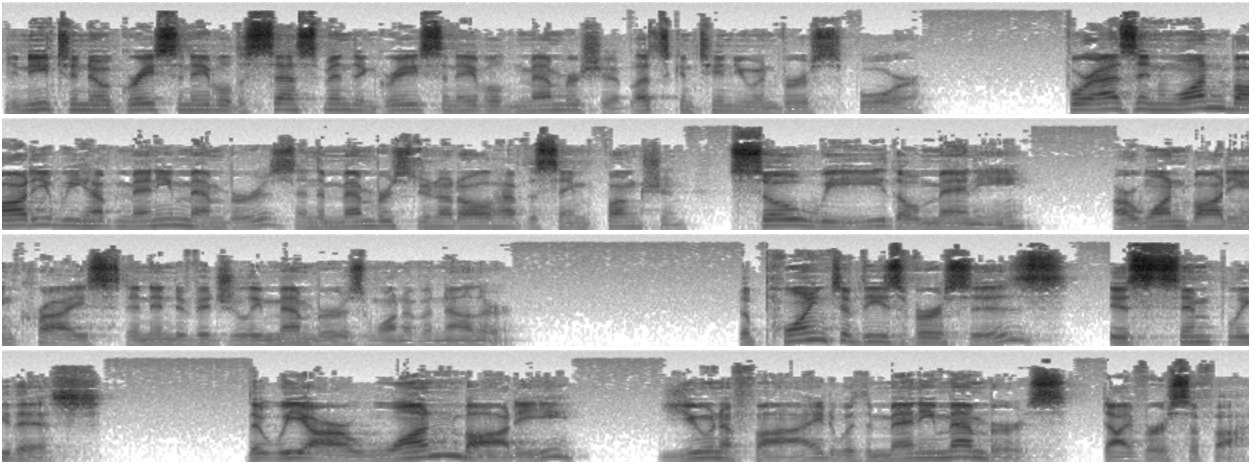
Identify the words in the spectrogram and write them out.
You need to know grace enabled assessment and grace enabled membership. Let's continue in verse 4. For as in one body we have many members, and the members do not all have the same function, so we, though many, are one body in Christ and individually members one of another. The point of these verses is simply this that we are one body, unified, with many members, diversified.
